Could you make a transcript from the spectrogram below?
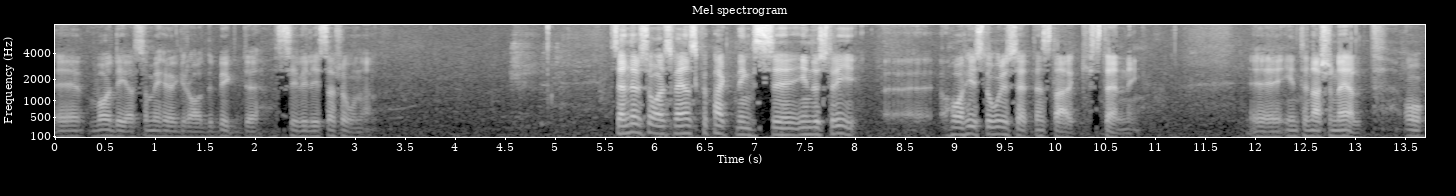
eh, var det som i hög grad byggde civilisationen. Sen är det så att svensk förpackningsindustri eh, har historiskt sett en stark ställning eh, internationellt. Och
